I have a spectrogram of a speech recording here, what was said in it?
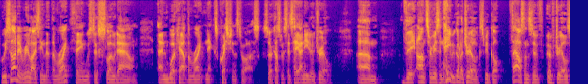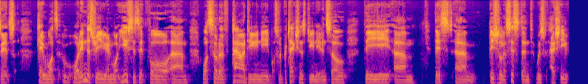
But we started realizing that the right thing was to slow down and work out the right next questions to ask. So a customer says, Hey, I need a drill. Um, the answer isn't, hey, we've got a drill because we've got thousands of, of drills. It's okay, what what industry are you in? What use is it for? Um, what sort of power do you need? What sort of protections do you need? And so the um, this um, digital assistant was actually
